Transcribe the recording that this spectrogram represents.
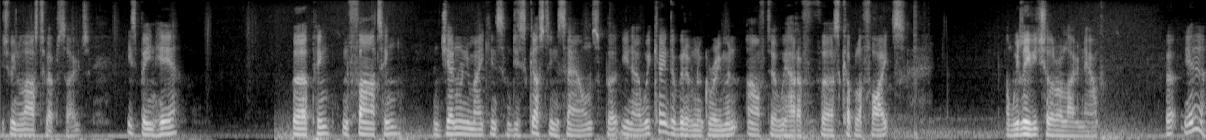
between the last two episodes he's been here burping and farting and generally making some disgusting sounds but you know we came to a bit of an agreement after we had our first couple of fights and we leave each other alone now but yeah,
